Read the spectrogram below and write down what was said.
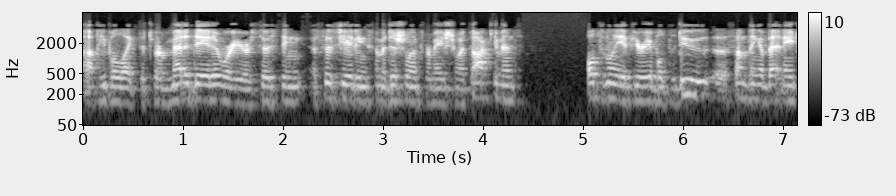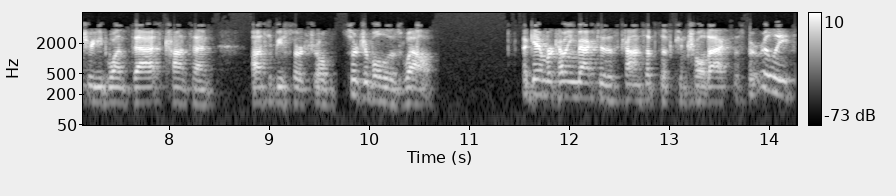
Uh, people like the term metadata, where you're associating, associating some additional information with documents. Ultimately, if you're able to do uh, something of that nature, you'd want that content uh, to be searchable, searchable as well. Again, we're coming back to this concept of controlled access, but really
